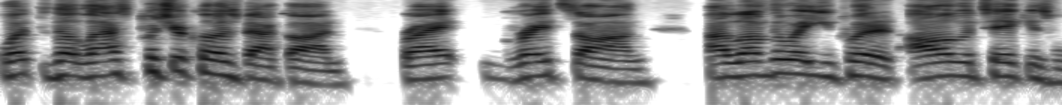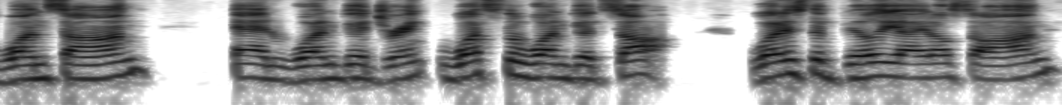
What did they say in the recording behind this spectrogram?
what the last? Put your clothes back on. Right, great song. I love the way you put it. All it would take is one song and one good drink. What's the one good song? What is the Billy Idol song?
